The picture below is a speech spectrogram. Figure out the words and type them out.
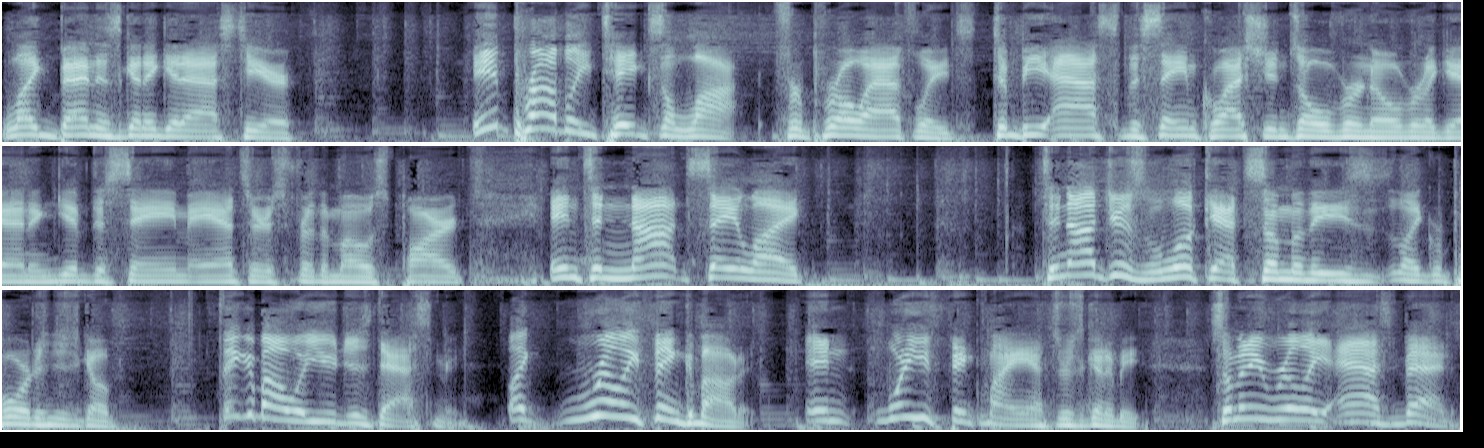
like Ben is going to get asked here. It probably takes a lot for pro athletes to be asked the same questions over and over again and give the same answers for the most part. And to not say like to not just look at some of these like reporters and just go, think about what you just asked me. Like really think about it. And what do you think my answer is going to be? Somebody really asked Ben,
